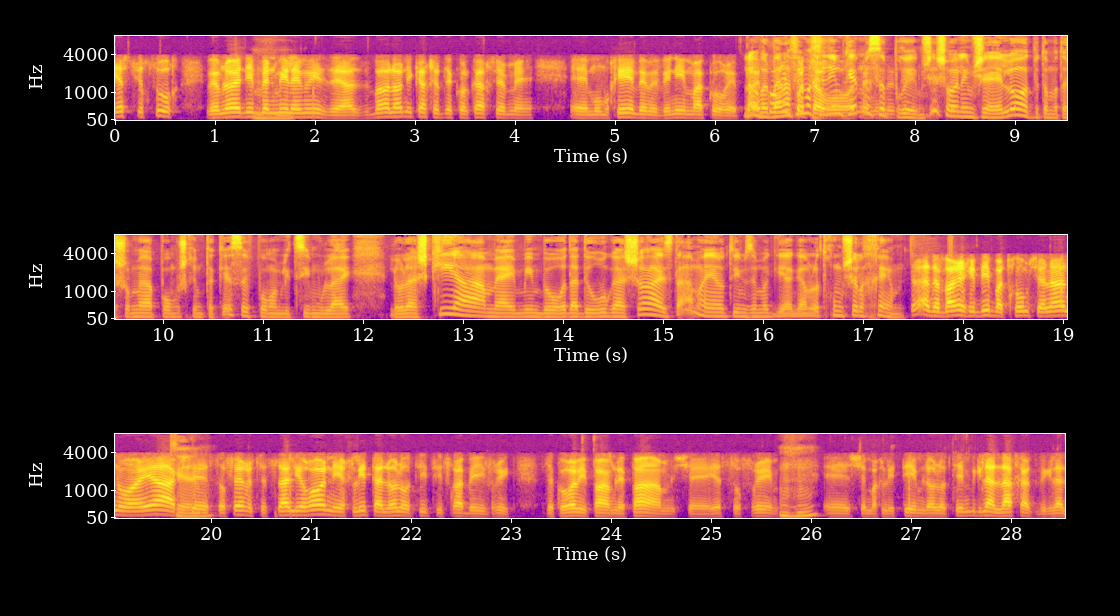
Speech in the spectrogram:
יש סכסוך והם לא יודעים בין מי למי זה, אז בואו לא ניקח את זה כל כך שהם אה, מומחים ומבינים מה קורה. לא, אבל בענפים אחרים כן מספרים, ששואלים שאלות, פתאום אתה שומע פה מושכים את הכסף, פה ממליצים אולי לא להשקיע, מאיימים בהורדת דירוג האשראי, סתם מעניין אותי אם זה מגיע גם לתחום שלכם. הדבר היחידי בתחום שלנו היה כן. כשסופרת, שסל ירוני החליטה לא להוציא ספרה בעברית. זה קורה מפעם לפעם, שיש סופרים mm-hmm. שמחליטים לא להוציא בגלל לחץ, בגלל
